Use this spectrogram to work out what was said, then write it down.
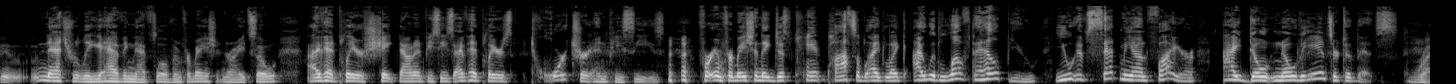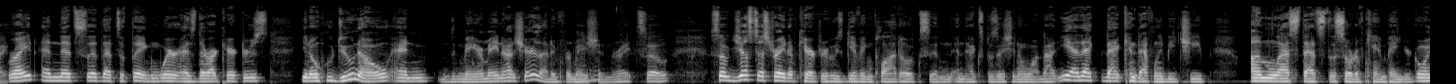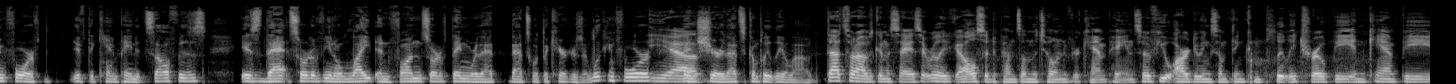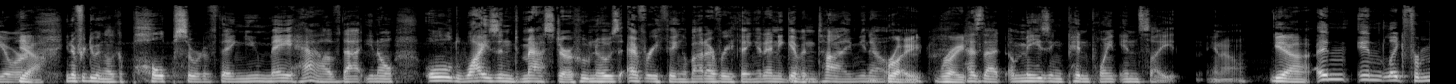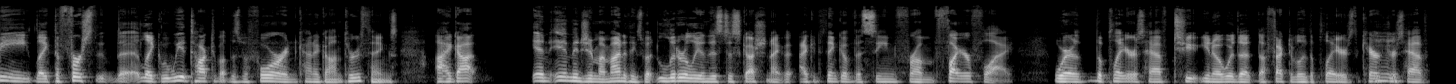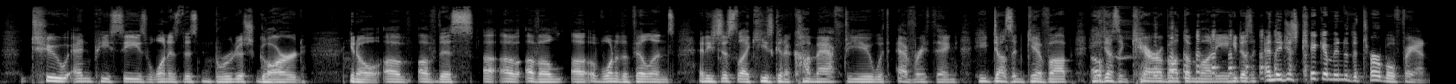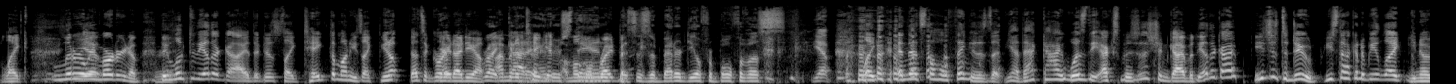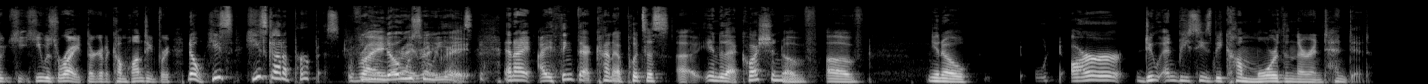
naturally having that flow of information, right? So I've had players shake down NPCs. I've had players torture NPCs for information they just can't possibly. Like, I would love to help you. You have set me on fire. I don't know the answer to this. Right. Right. And that's, uh, that's a thing. Whereas there are characters, you know, who do know and may or may not share that information. Right. So, so just a straight up character who's giving plot hooks and, and exposition and whatnot. Yeah, that, that can definitely be cheap unless that's the sort of campaign you're going for. If, if the campaign itself is, is that sort of, you know, light and fun sort of thing where that, that's what the characters are looking for. Yeah. Then sure, that's completely allowed. That's what I was going to say. Is it really also depends on the tone of your campaign. So if you are doing something completely tropey and campy, or Yeah. you know, if you're doing like a pulp sort of thing, you may have that you know old wizened master who knows everything about everything at any given hmm. time. You know, Right, right. has that amazing pinpoint insight. You know, Yeah, and and like for me, like the first, the, like we had talked about this before and kind of gone through things. I got an image in my mind of things, but literally in this discussion, I I could think of a scene from Firefly where the players have two, you know, where the effectively the players, the characters Mm-hmm. have two NPCs. One is this brutish guard, you know, of of this uh, of of a of one of the villains, and he's just like he's gonna come after you with everything. He doesn't give up. Oh. He doesn't care about the money. He doesn't, and they just kick him into the turbofan, like literally Yep. murdering him. They look to the other guy. They're just like, take the money. He's like, you know, that's a great Yep, idea. right, I'm gonna got take it. I'm gonna go right back This is a better deal for both of us. Yep. like and that's the whole thing is that yeah that guy was the exposition guy but the other guy he's just a dude he's not going to be like you know he, he was right they're going to come hunting for you no he's he's got a purpose Right. he Right, knows right, who right, he right. Is and i i think that kind of puts us uh, into that question of of you know are do npcs become more than they're intended?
